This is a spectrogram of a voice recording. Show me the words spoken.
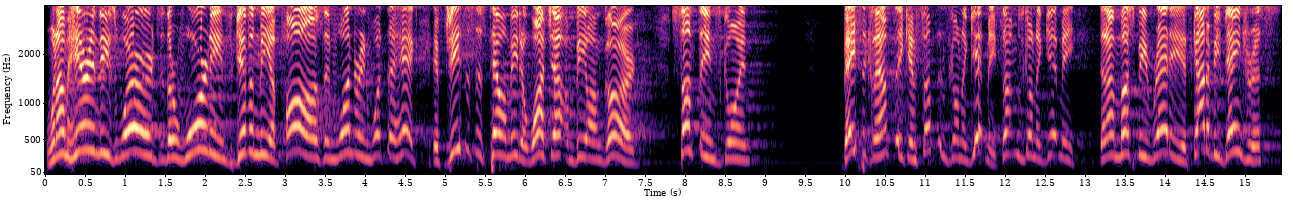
When I'm hearing these words, they're warnings giving me a pause and wondering what the heck. If Jesus is telling me to watch out and be on guard, something's going, basically, I'm thinking something's going to get me. Something's going to get me that I must be ready. It's got to be dangerous.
